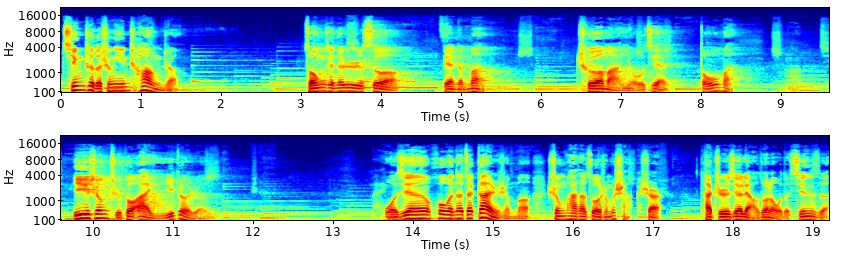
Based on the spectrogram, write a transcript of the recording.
清澈的声音唱着：“从前的日色变得慢，车马邮件都慢，一生只够爱一个人。”我先或问他在干什么，生怕他做什么傻事儿，他直截了断了我的心思。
